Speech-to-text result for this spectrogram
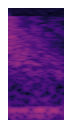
you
